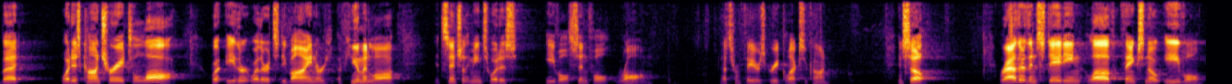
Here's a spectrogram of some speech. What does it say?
but what is contrary to law, what, either whether it's divine or of human law, essentially means what is evil, sinful, wrong. That's from Thayer's Greek lexicon. And so, rather than stating love thinks no evil,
